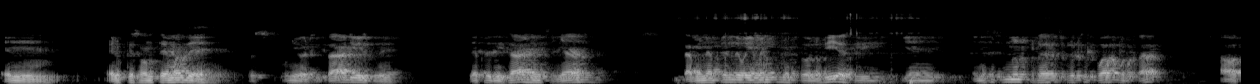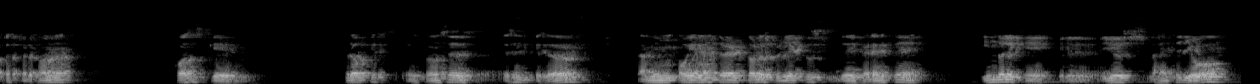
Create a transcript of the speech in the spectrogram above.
en, en lo que son temas de pues, universitarios, de, de aprendizaje, enseñanza. También aprende obviamente metodologías y, y en, en, ese mismo proceso creo que puedo aportar a otras personas cosas que propias. Entonces es enriquecedor también obviamente ver todos los proyectos de diferente índole que, que ellos, la gente llevó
